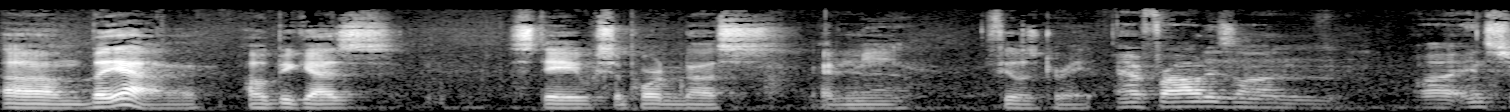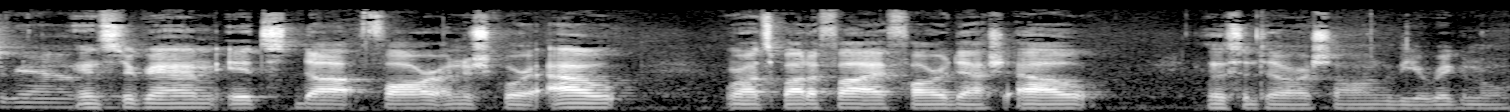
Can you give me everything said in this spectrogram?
Um, but yeah, I hope you guys stay supporting us and me. Feels great. And Far Out is on uh, Instagram. Instagram, it's dot far underscore out. We're on Spotify, far dash out. Listen to our song, the original.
